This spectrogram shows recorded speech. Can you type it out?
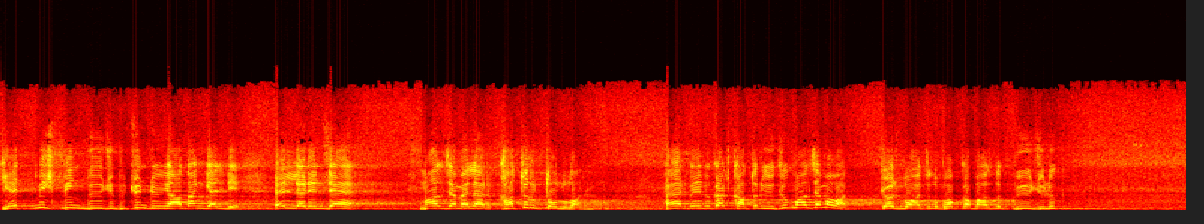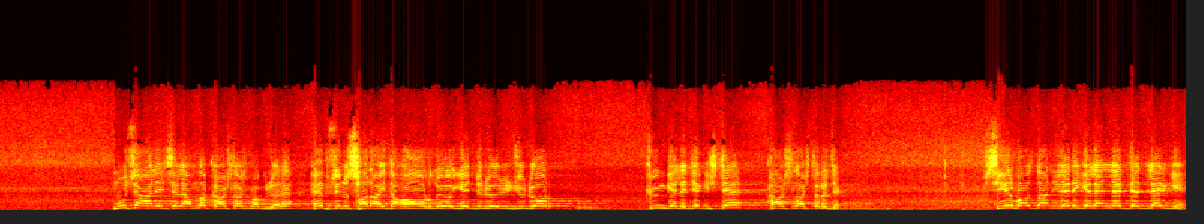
70 bin büyücü bütün dünyadan geldi. Ellerinde malzemeler, katır doluları. Her biri birkaç katır yükü malzeme var. Gözboğacılık, hokkabazlık, büyücülük. Musa Aleyhisselam'la karşılaşmak üzere hepsini sarayda ağırlıyor, yediriyor, içiriyor. Gün gelecek işte karşılaştıracak. Sihirbazdan ileri gelenler dediler ki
